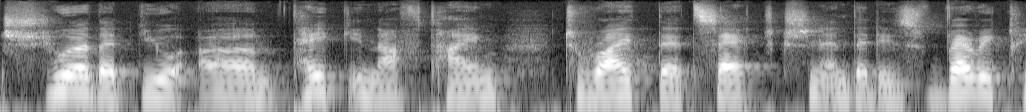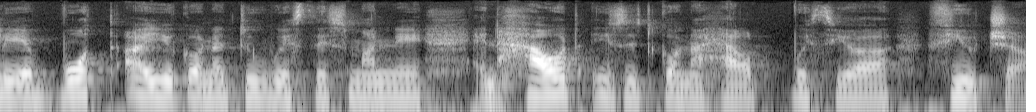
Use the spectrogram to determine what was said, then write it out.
sure that you um, take enough time to write that section and that is very clear what are you going to do with this money and how is it going to help with your future.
